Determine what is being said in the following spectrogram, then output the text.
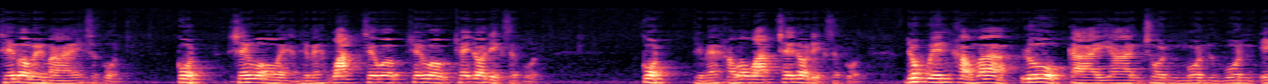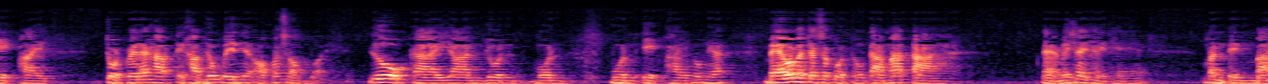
ใช้บอใบไม้สะกด กดใช้วอแหวนเห็นไหมวัดใช้วอใช้วอใช้ดอเด็กสะกด กดเห็นไหมคำว่าวัดใช้ดอเด็กสะกด ยกเว้นคำว่า โลกกายยานชน มนวนเอกภัย จดไว้นะครับไอ้คำยกเว้นเนี่ยออกข้อสอบบ่อย โลกกายยานยนต์มน วนเอกภัยพวกเนี้ย แม้ว่ามันจะสะกดตรงตามมาตา แต่ไม่ใช่ไทยแท้ มันเป็นบา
